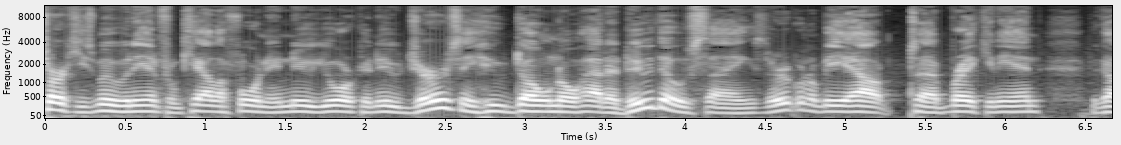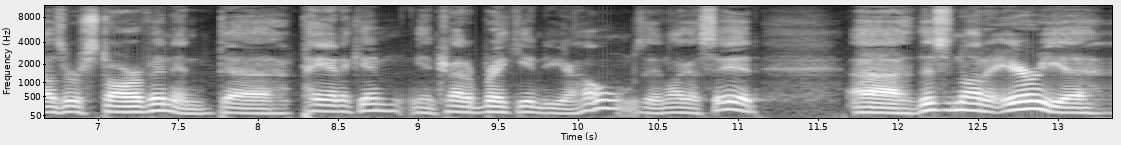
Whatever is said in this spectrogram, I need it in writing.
turkeys moving in from California, New York, and New Jersey who don't know how to do those things, they're going to be out uh, breaking in because they're starving and uh, panicking and trying to break into your homes. And like I said, uh, this is not an area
